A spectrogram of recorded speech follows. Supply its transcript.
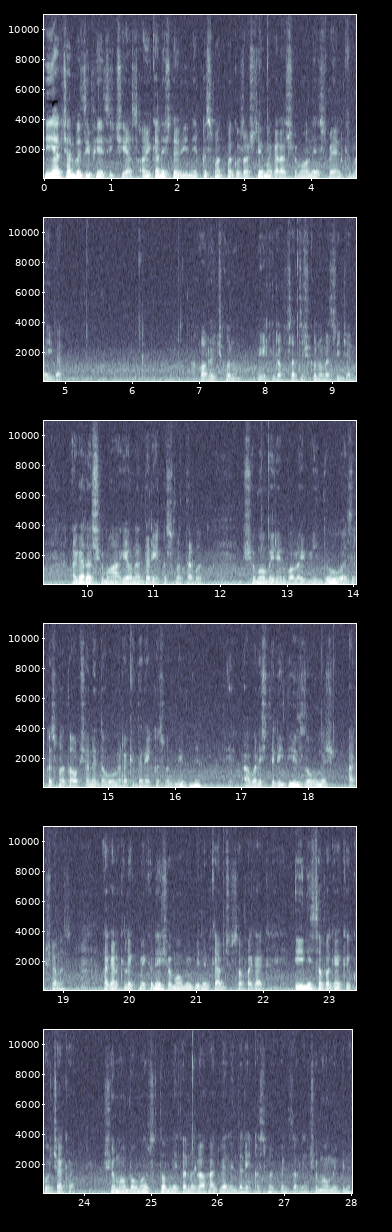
این یک چند وظیفه ازی چی است؟ آیکنش در این قسمت ما گذاشته اگر از شما نیست؟ بین که من خارج کنم و یکی رخصتش کنم از اینجا. اگر از شما احیانا در این قسمت نبود. شما میرین بالای window و از این قسمت option دوم را که در این قسمت می‌بینید اولش 3D دومش اکشن است. اگر کلیک می‌کنید شما می‌بینید که همچه صفحه اینی صفحه که کوچک شما با موزتان می‌تونه راحت برین در این قسمت بگذارین. شما می‌بینید.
